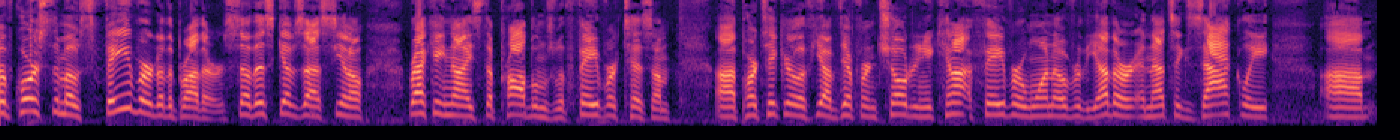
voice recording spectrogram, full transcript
of course the most favored of the brothers. So this gives us, you know, recognize the problems with favoritism, uh, particularly if you have different children. You cannot favor one over the other, and that's exactly um,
